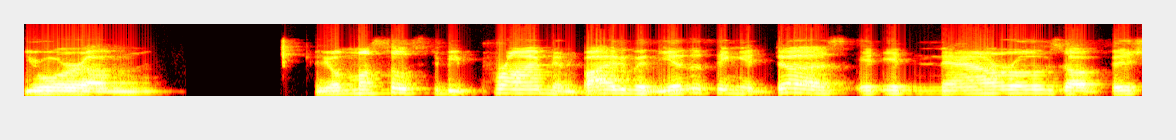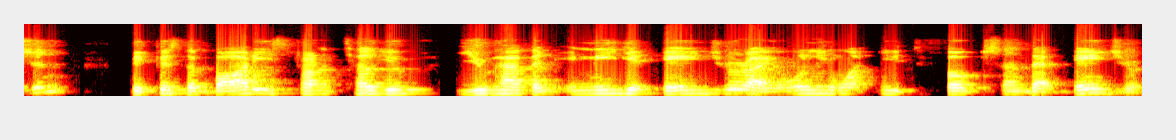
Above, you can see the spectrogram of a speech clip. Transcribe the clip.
your um, your muscles to be primed. And by the way, the other thing it does, it, it narrows our vision because the body is trying to tell you you have an immediate danger. I only want you to focus on that danger.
